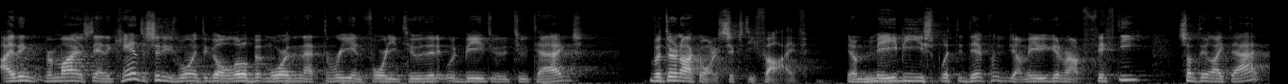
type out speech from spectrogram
I- think, from my understanding, Kansas City is willing to go a little bit more than that three and forty-two that it would be through the two tags, but they're not going to sixty-five. You know, maybe you split the difference. You know, maybe you get around fifty, something like that.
